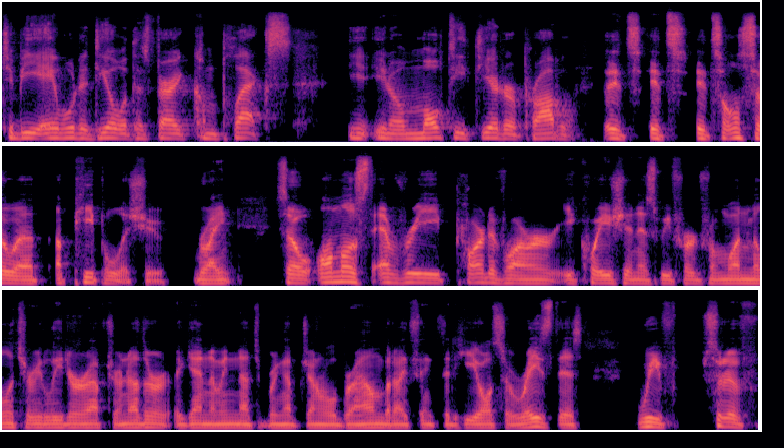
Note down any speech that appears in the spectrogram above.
to be able to deal with this very complex you know multi-theater problem it's it's it's also a, a people issue right so almost every part of our equation as we've heard from one military leader after another again i mean not to bring up general brown but i think that he also raised this we've sort of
